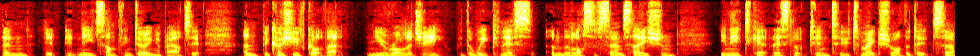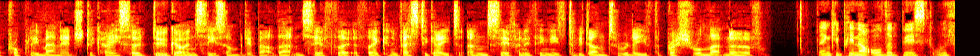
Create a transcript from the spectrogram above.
then it, it needs something doing about it. And because you've got that neurology with the weakness and the loss of sensation, you need to get this looked into to make sure that it's uh, properly managed. Okay, so do go and see somebody about that and see if they, if they can investigate and see if anything needs to be done to relieve the pressure on that nerve. Thank you, Pina. All the best with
